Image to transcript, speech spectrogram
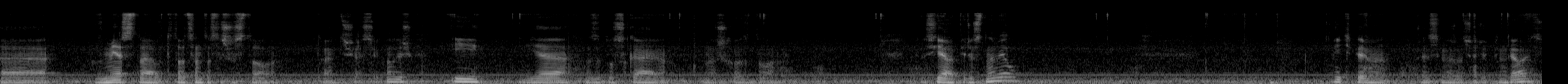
э, вместо вот этого CentOS 6. Так, сейчас, секундочку. И я запускаю наш хост 2. То есть я его переустановил. И теперь мы, в принципе, можно начать пинговать.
